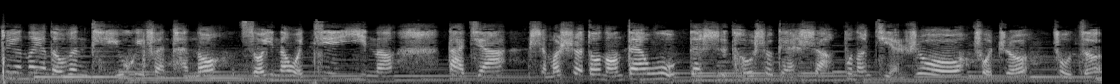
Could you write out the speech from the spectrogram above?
这样那样的问题又会反弹哦。所以呢，我建议呢，大家什么事都能耽误，但是投射感少不能减弱哦，否则否则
